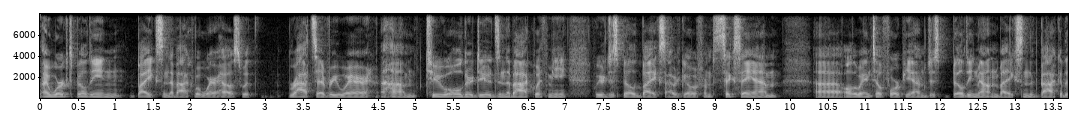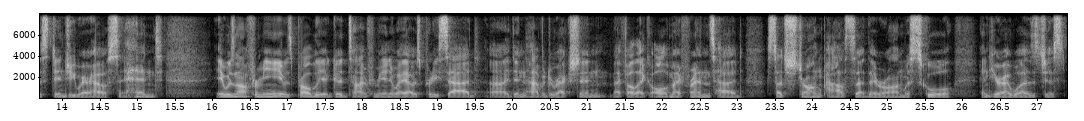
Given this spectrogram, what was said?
I worked building bikes in the back of a warehouse with rats everywhere. Um, two older dudes in the back with me. We would just build bikes. I would go from 6 a.m. Uh, all the way until 4 p.m. just building mountain bikes in the back of this dingy warehouse. And it was not for me. It was probably a good time for me anyway. I was pretty sad. Uh, I didn't have a direction. I felt like all of my friends had such strong paths that they were on with school. And here I was just,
